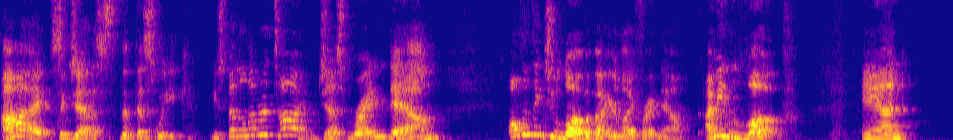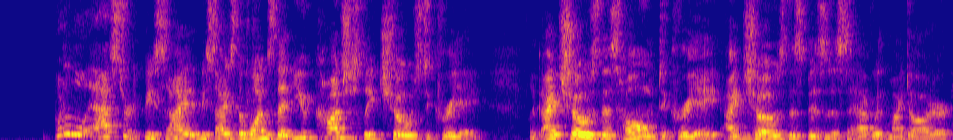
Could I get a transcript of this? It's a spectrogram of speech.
I suggest that this week you spend a little bit of time just writing down all the things you love about your life right now. I mean, love. And put a little asterisk beside besides the ones that you consciously chose to create. Like I chose this home to create. I chose this business to have with my daughter.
